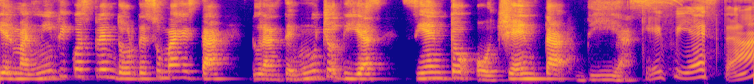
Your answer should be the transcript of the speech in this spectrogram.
y el magnífico esplendor de su majestad durante muchos días, 180 días. ¡Qué fiesta! ¿ah?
